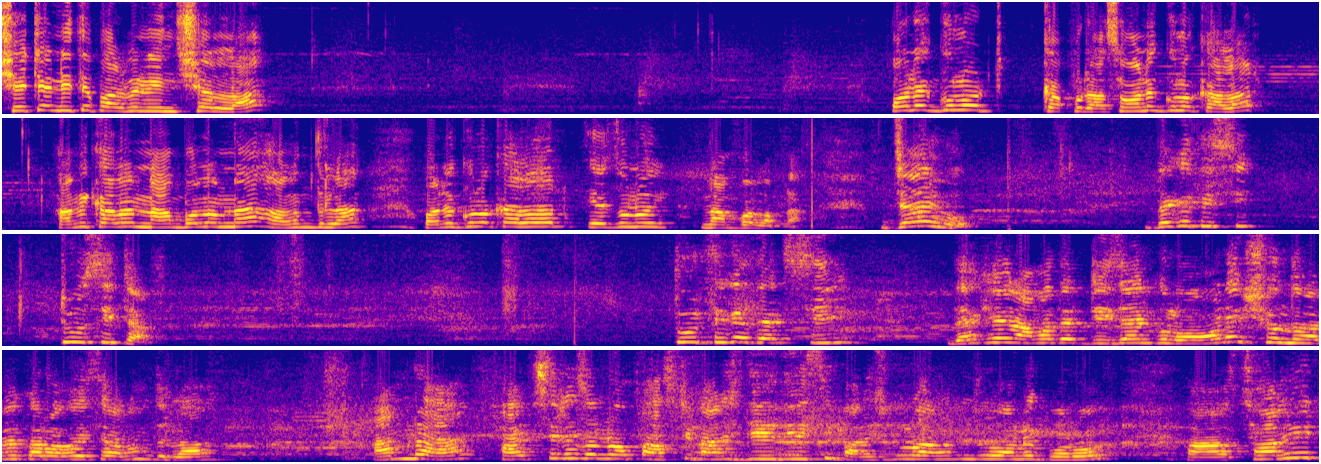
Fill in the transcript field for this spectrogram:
সেটা নিতে পারবেন ইনশাল্লাহ। অনেকগুলো কাপড় আছে, অনেকগুলো কালার। আমি কালার নাম বললাম না, আলহামদুলিল্লাহ। অনেকগুলো কালার, এজন্যই নাম বললাম না। যাই হোক, দেখে দিছি। টু সিটার দূর থেকে দেখছি, দেখেন আমাদের ডিজাইনগুলো অনেক সুন্দরভাবে করা হয়েছে, আলহামদুলিল্লাহ। আমরা ফাইভ সিটের জন্য পাঁচটি বালিশ দিয়ে দিয়েছি, বালিশগুলো আলহামদুলিল্লাহ অনেক বড়। সলিড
